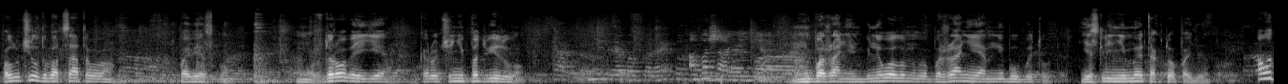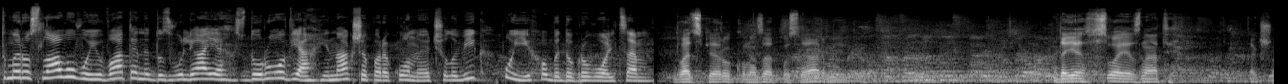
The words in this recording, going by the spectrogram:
Получил 20-го повестку. Ну, здоров'я є. Коротше, не підведу. А бажання є? Ну, бажання, не було бажання, я б не був би тут. Якщо не ми, то хто піде? А от Мирославу воювати не дозволяє здоров'я. Інакше, переконує чоловік, поїхав би добровольцем. 25 років назад після армії. Дає своє знати. Так що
